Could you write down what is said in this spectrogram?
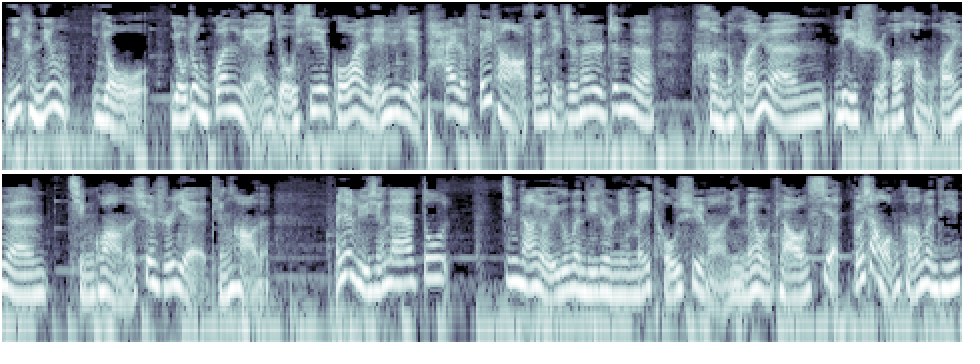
你肯定有有这种关联。有些国外的连续剧也拍的非常 authentic，就是它是真的很还原历史和很还原情况的，确实也挺好的。而且旅行大家都。经常有一个问题就是你没头绪嘛，你没有条线。比如像我们可能问题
